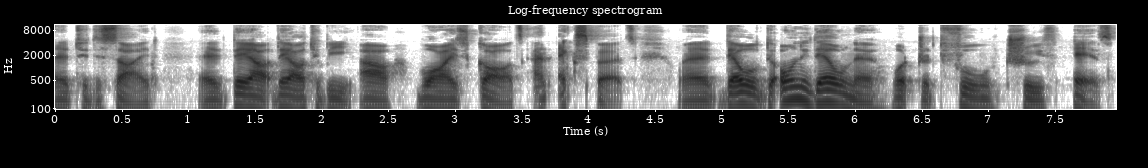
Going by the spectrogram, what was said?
uh, to decide. Uh, they are they are to be our wise gods and experts. Uh, they'll only they'll know what the full truth is.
